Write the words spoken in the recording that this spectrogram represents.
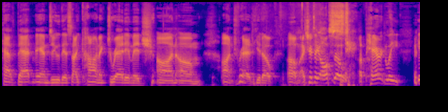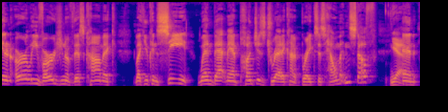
have Batman do this iconic Dredd image on um on Dredd. You know, um, I should say also apparently in an early version of this comic. Like you can see when Batman punches Dredd, it kind of breaks his helmet and stuff. yeah, And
